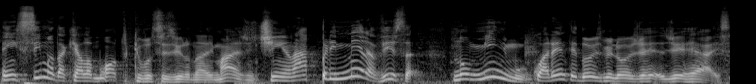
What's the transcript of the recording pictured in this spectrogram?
em cima daquela moto que vocês viram na imagem, tinha na primeira vista, no mínimo 42 milhões de, de reais.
